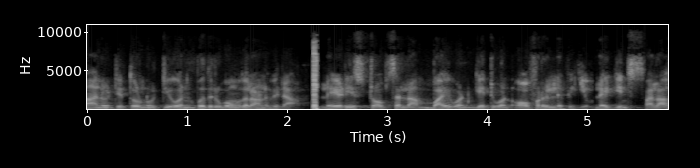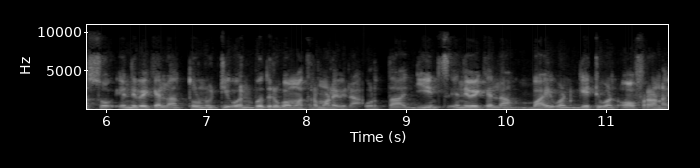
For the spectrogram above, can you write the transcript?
നാനൂറ്റി തൊണ്ണൂറ്റി ഒൻപത് രൂപ മുതലാണ് വില. ലേഡീസ് ടോപ്സ് എല്ലാം ബൈ വൺ ഗെറ്റ് വൺ ഓഫറിൽ ലഭിക്കും. ലെഗിൻസ് പലാസോ എന്നിവയ്ക്കെല്ലാം തൊണ്ണൂറ്റി ഒൻപത് രൂപ മാത്രമാണ് വില. കുർത്ത ജീൻസ് എന്നിവയ്ക്കെല്ലാം ബൈ വൺ ഗെറ്റ് വൺ ഓഫറാണ്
